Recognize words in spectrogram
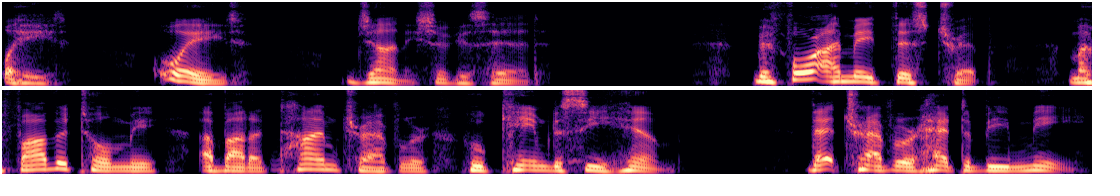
Wait, wait. Johnny shook his head. Before I made this trip, my father told me about a time traveler who came to see him. That traveler had to be me.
